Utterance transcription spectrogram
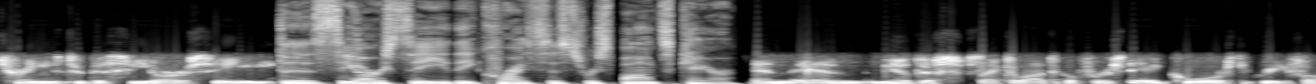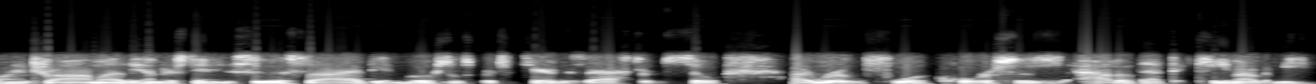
trainings through the CRC. The CRC, the Crisis Response Care, and and you know the psychological first aid course, the grief following trauma, the understanding of suicide, the emotional spiritual care and disasters. So I wrote four courses out of that that came out of me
